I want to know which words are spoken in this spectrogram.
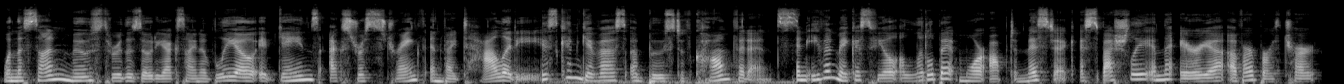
When the sun moves through the zodiac sign of Leo, it gains extra strength and vitality. This can give us a boost of confidence and even make us feel a little bit more optimistic, especially in the area of our birth chart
